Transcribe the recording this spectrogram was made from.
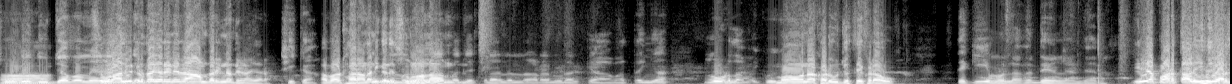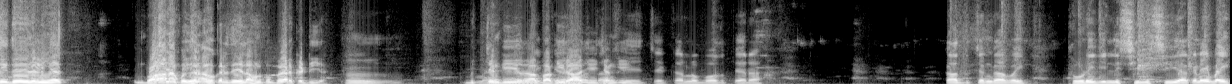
ਸੋਦੀ ਦੂਜਾ ਵਾ ਮੈਂ 16 ਲੀਟਰ ਦਾ ਯਾਰ ਇਹਨੇ ਆਰਾਮਦਾਰੀ ਨਾਲ ਦੇਣਾ ਯਾਰ। ਠੀਕ ਆ। ਆਪਾਂ 18 ਦਾ ਨਹੀਂ ਕਹਿੰਦੇ 16 ਲਾ ਕਰਾਣਾ ਨਾੜਾ ਨੂੜਾ ਕਿਆ ਬਾਤਾਂ ਮੋੜ ਲਾ ਬਾਈ ਕੋਈ ਮੌ ਨਾ ਖੜੂ ਜਿੱਥੇ ਖੜਾਓ। ਤੇ ਕੀ ਮੁੱਲ ਆ ਫਿਰ ਦੇਣ ਲੈਣ ਦਾ ਇਹ ਆਪਾਂ 48000 ਦੀ ਦੇ ਦੇਣੀ ਹੈ ਬਾਹਲਾ ਨਾ ਕੋਈ ਹੈ ਨਾ ਹੋ ਕੇ ਦੇਖ ਲੈ ਹੁਣ ਤੂੰ ਬੈਠ ਕੱਢੀ ਆ। ਹੂੰ। ਚੰਗੀ ਉਹਦਾ ਬਾਕੀ ਰਾਜੀ ਚੰਗੀ। ਚੈੱਕ ਕਰ ਲਓ ਬਹੁਤ ਪਿਆਰਾ। ਕੱਦ ਚੰਗਾ ਬਾਈ। ਥੋੜੀ ਜੀ ਲਿੱਸੀ ਲਿੱਸੀ ਆ ਕਿ ਨਹੀਂ ਬਾਈ?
